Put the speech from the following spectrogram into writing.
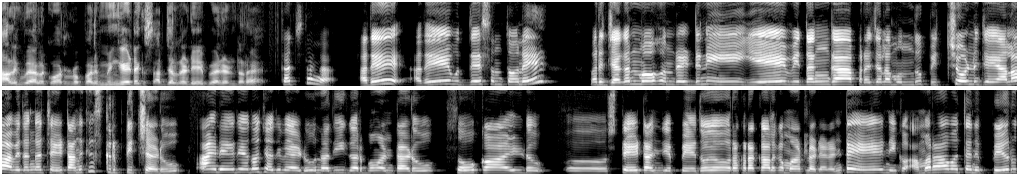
నాలుగు వేల కోట్ల రూపాయలు మింగేటకి సజ్జలు రెడీ అయిపోయాడు అంటారా ఖచ్చితంగా. అదే అదే ఉద్దేశంతోనే మరి జగన్మోహన్ రెడ్డిని ఏ విధంగా ప్రజల ముందు పిచ్చోడిని చేయాలో ఆ విధంగా చేయటానికి స్క్రిప్ట్ ఇచ్చాడు. ఆయన ఏదేదో చదివాడు నదీ గర్భం అంటాడు సోకాల్డ్ స్టేట్ అని చెప్పి ఏదో రకరకాలుగా మాట్లాడాడు. అంటే నీకు అమరావతి అనే పేరు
